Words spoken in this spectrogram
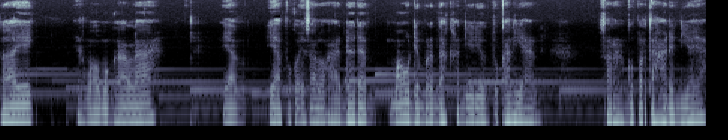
baik, yang mau mengalah, yang ya pokoknya selalu ada dan mau dia merendahkan diri untuk kalian, saran gue pertahanin dia ya.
